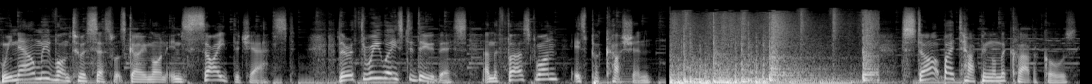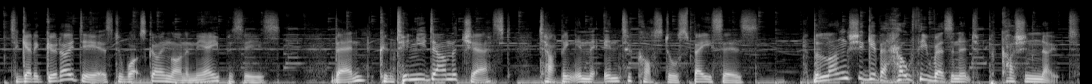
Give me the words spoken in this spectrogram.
We now move on to assess what's going on inside the chest. There are three ways to do this, and the first one is percussion. Start by tapping on the clavicles to get a good idea as to what's going on in the apices. Then continue down the chest, tapping in the intercostal spaces. The lungs should give a healthy resonant percussion note.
